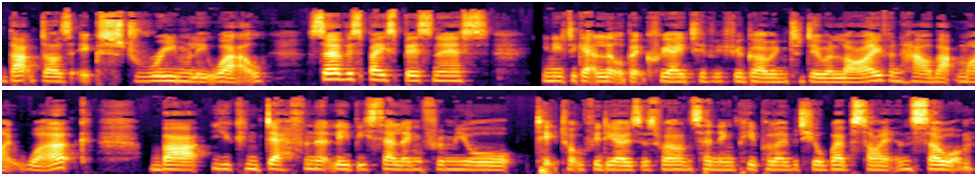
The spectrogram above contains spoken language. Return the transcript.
that does extremely well service based business you need to get a little bit creative if you're going to do a live and how that might work. But you can definitely be selling from your TikTok videos as well and sending people over to your website and so on.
